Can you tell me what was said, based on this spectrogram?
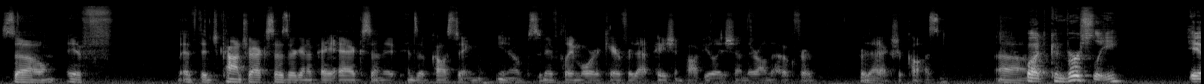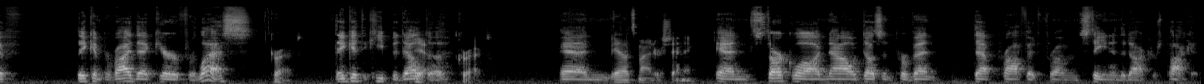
So if if the contract says they're going to pay X and it ends up costing you know significantly more to care for that patient population, they're on the hook for for that extra cost. Um, but conversely, if they can provide that care for less, correct, they get to keep the Yeah, delta. correct. And Yeah, that's my understanding. and Stark Law now doesn't prevent that profit from staying in the doctor's pocket.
